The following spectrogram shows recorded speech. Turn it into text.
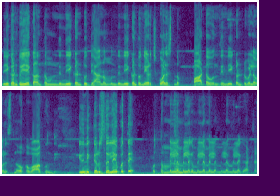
నీకంటూ ఏకాంతం ఉంది. నీకంటూ ధ్యానం ఉంది. నీకంటూ నేర్చుకోవాల్సిన పాట ఉంది. నీకంటూ వెళ్ళవలసిన ఒక వాక్ ఉంది. ఇది నీకు తెలుస్తుంది. లేకపోతే మొత్తం మెల్లమెల్లగా మెల్లమెల్ల మెల్లమెల్లగా అట్లా.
